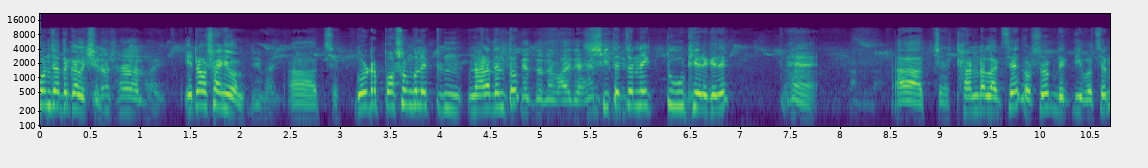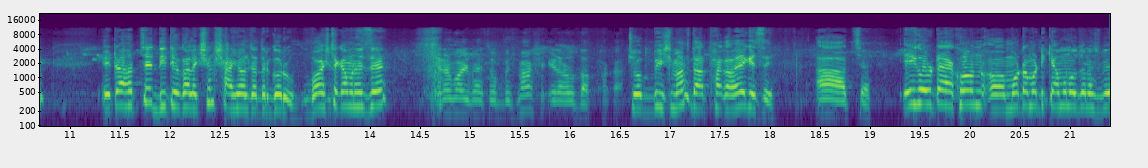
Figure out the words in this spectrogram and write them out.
কোন জাতের কালেকশন এটা ভাই। এটাও শাহিওল জি ভাই। আচ্ছা গরুটার পশমগুলো একটু নাড়া দেন তো। শীতের জন্য ভাই দেখেন। শীতের জন্য একটু উঠিয়ে রেখেছে হ্যাঁ। আচ্ছা ঠান্ডা লাগছে দর্শক দেখতেই পাচ্ছেন। এটা হচ্ছে দ্বিতীয় কালেকশন শাহিওল জাতের গরু। বয়সটা কেমন হয়েছে? এটার বয়স ভাই চব্বিশ মাস এটারও দাঁত ফাঁকা। চব্বিশ মাস দাঁত ফাঁকা হয়ে গেছে। আচ্ছা এই গরুটা এখন মোটামুটি কেমন ওজন আসবে?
